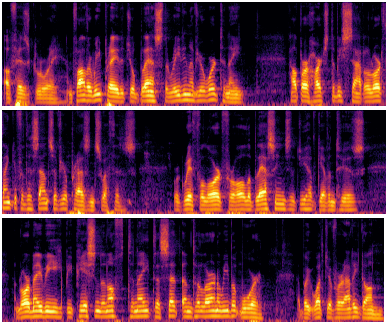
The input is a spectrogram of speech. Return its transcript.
of His glory. And Father, we pray that you'll bless the reading of your word tonight. Help our hearts to be settled. Lord, thank you for the sense of your presence with us. We're grateful, Lord, for all the blessings that you have given to us. And Lord, may we be patient enough tonight to sit and to learn a wee bit more about what you've already done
